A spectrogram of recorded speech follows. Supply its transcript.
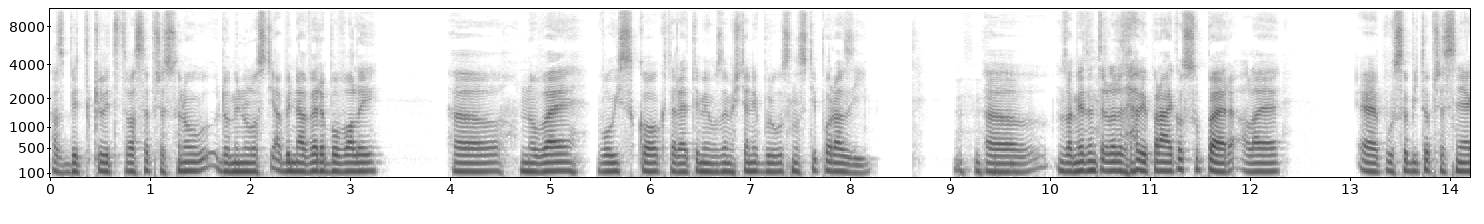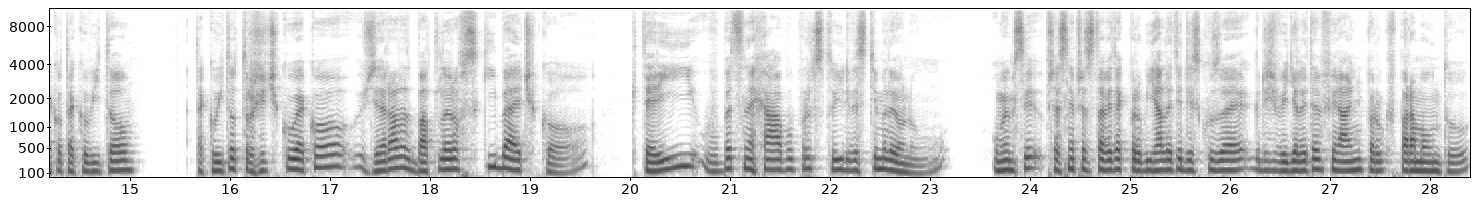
a zbytky lidstva se přesunou do minulosti, aby naverbovali uh, nové vojsko, které ty mimozemštěny v budoucnosti porazí. Uh, za mě ten trailer teda vypadá jako super, ale uh, působí to přesně jako takový to, takový to trošičku jako Gerard Butlerovský Bčko, který vůbec nechápu, proč stojí 200 milionů. Umím si přesně představit, jak probíhaly ty diskuze, když viděli ten finální produkt v Paramountu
